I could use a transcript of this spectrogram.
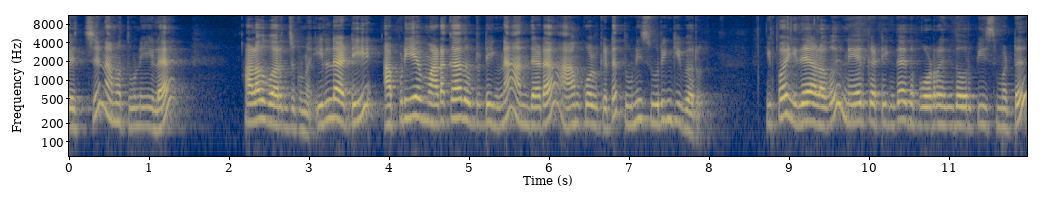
வச்சு நம்ம துணியில் அளவு வரைஞ்சிக்கணும். இல்லாட்டி அப்படியே மடக்காது விட்டுட்டிங்கன்னா அந்த இடம் ஆம்கோல் கிட்ட துணி சுருங்கி வரும். இப்போ இதே அளவு நேர் கட்டிங் தான் இது போடுற இந்த ஒரு பீஸ் மட்டும்.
